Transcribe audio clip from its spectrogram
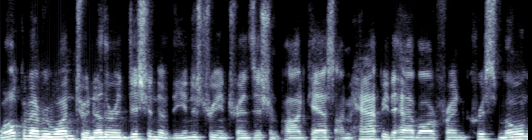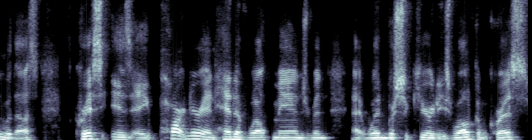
Welcome, everyone, to another edition of the Industry in Transition podcast. I'm happy to have our friend Chris Mohn with us. Chris is a partner and head of wealth management at Wedbush Securities. Welcome, Chris.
